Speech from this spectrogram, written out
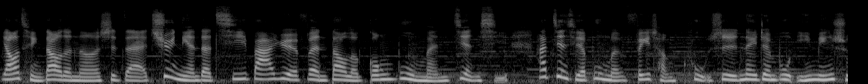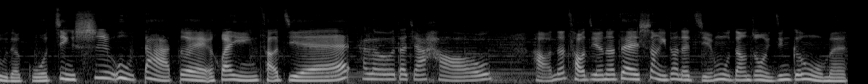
邀请到的呢，是在去年的七八月份到了公部门见习，他见习的部门非常酷，是内政部移民署的国境事务大队。欢迎曹杰，Hello，大家好。好，那曹杰呢，在上一段的节目当中，已经跟我们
